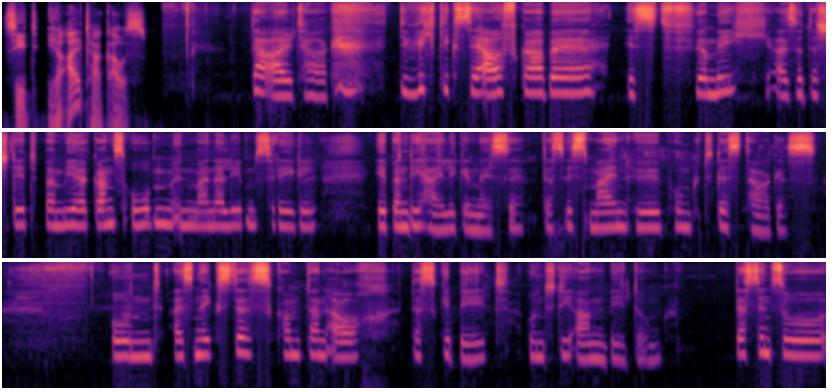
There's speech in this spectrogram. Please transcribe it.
sieht ihr Alltag aus? Der Alltag. Die wichtigste Aufgabe ist für mich, also das steht bei mir ganz oben in meiner Lebensregel, eben die heilige Messe. Das ist mein Höhepunkt des Tages. Und als nächstes kommt dann auch das Gebet und die Anbetung. Das sind so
